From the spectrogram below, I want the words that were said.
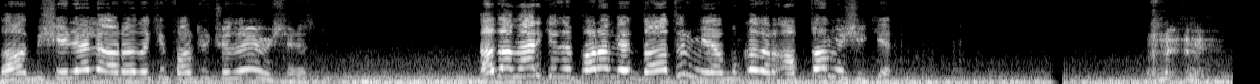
Daha bir şeylerle aradaki farkı çözememişsiniz. Adam herkese para ver dağıtır mı ya? Bu kadar aptal mı şirket?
